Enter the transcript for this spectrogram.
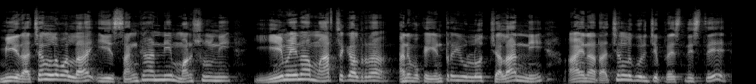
మీ రచనల వల్ల ఈ సంఘాన్ని మనుషుల్ని ఏమైనా మార్చగలరా అని ఒక ఇంటర్వ్యూలో చలాన్ని ఆయన రచనల గురించి ప్రశ్నిస్తే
